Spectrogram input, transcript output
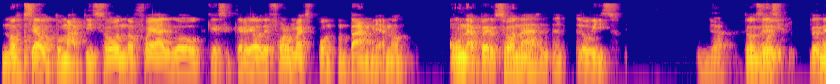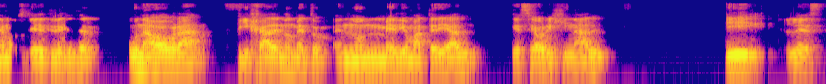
no se automatizó, no fue algo que se creó de forma espontánea, ¿no? Una persona lo hizo. Ya. Entonces, tenemos que, tiene que ser una obra fijada en un, en un medio material que sea original y les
